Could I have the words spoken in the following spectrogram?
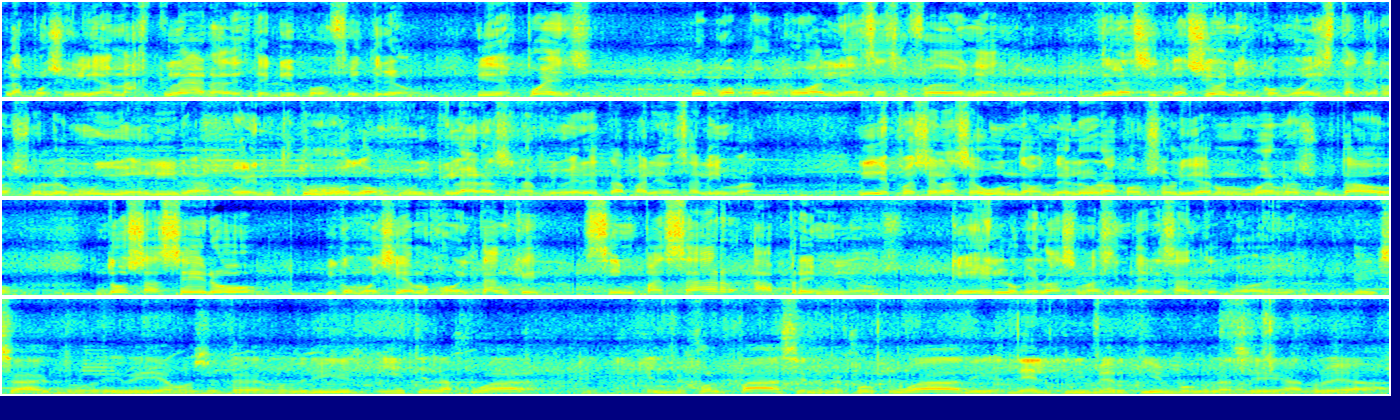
La posibilidad más clara de este equipo anfitrión. Y después, poco a poco, Alianza se fue adueñando de las situaciones como esta que resuelve muy bien Lira. Bueno. Tuvo dos muy claras en la primera etapa Alianza Lima. Y después en la segunda, donde logra consolidar un buen resultado, 2 a 0, y como decíamos con el tanque, sin pasar a premios, que es lo que lo hace más interesante todavía. Exacto, ahí veíamos esta de Rodríguez. Y esta es la jugada, el mejor pase, la mejor jugada de- del primer tiempo que lo hace Arruea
